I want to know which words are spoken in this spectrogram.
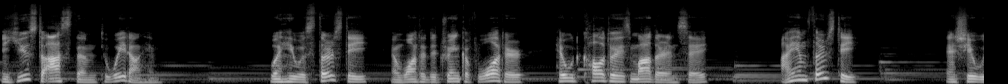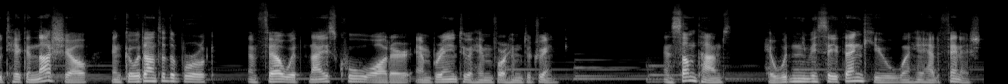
and used to ask them to wait on him. When he was thirsty and wanted a drink of water, he would call to his mother and say, I am thirsty. And she would take a nutshell and go down to the brook and fill with nice cool water and bring it to him for him to drink. And sometimes he wouldn't even say thank you when he had finished.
